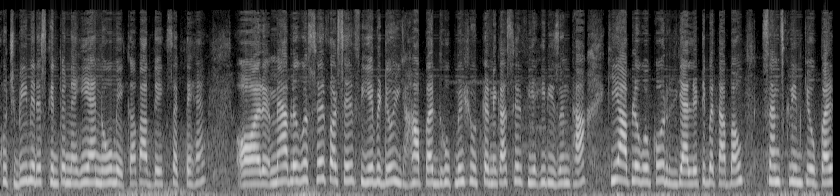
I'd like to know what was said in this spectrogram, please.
कुछ भी मेरे स्किन पे नहीं है नो मेकअप आप देख सकते हैं। और मैं आप लोगों को सिर्फ़ और सिर्फ़ ये वीडियो यहाँ पर धूप में शूट करने का सिर्फ़ यही रीज़न था कि आप लोगों को रियलिटी बता पाऊँ सनस्क्रीन के ऊपर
